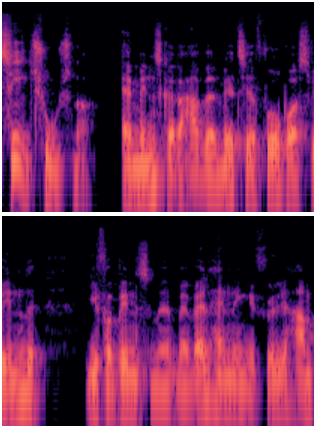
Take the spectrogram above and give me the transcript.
10.000 af mennesker, der har været med til at få og svindle i forbindelse med, med valghandlingen ifølge ham,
